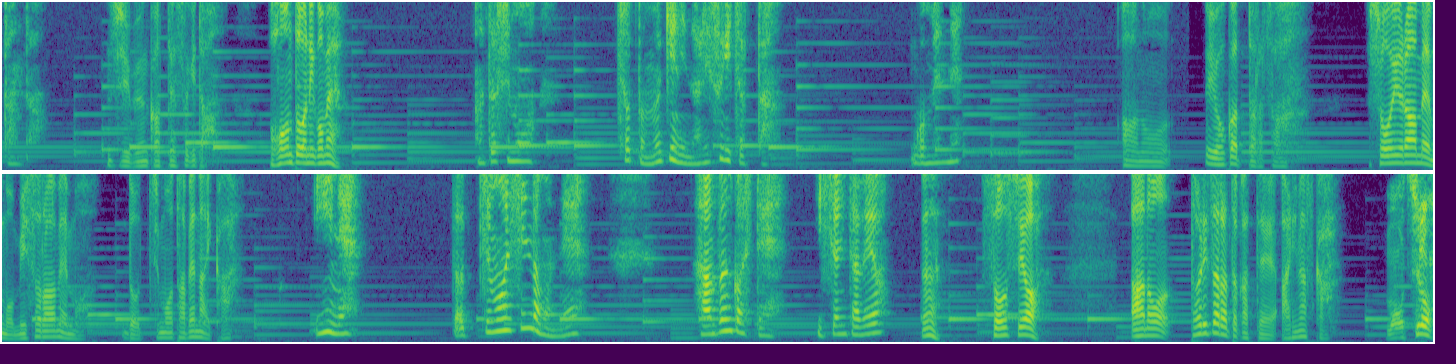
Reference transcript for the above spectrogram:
たんだ。自分勝手すぎた。本当にごめん。私も、ちょっとムキになりすぎちゃった。ごめんね。あの、よかったらさ、醤油ラーメンも味噌ラーメンも、どっちも食べないか？いいね。どっちも美味しいんだもんね。半分こして、一緒に食べよう。うん、そうしよう。あの、鶏皿とかってありますか？もちろん、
